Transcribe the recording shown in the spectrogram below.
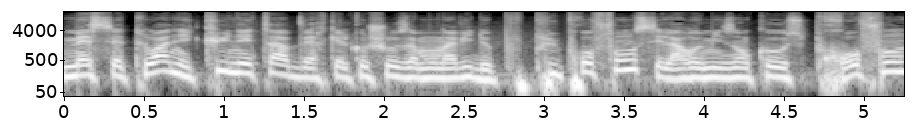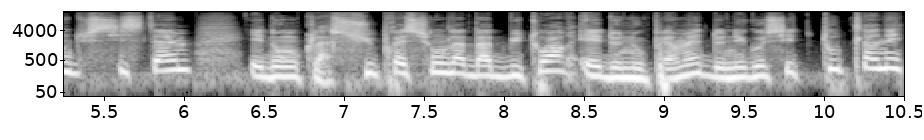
Mais cette loi n'est qu'une étape vers quelque chose, à mon avis, de plus profond. C'est la remise en cause profonde du système et donc la suppression de la date butoir et de nous permettre de négocier toute l'année.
